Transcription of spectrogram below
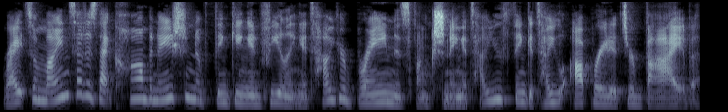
Right? So, mindset is that combination of thinking and feeling. It's how your brain is functioning, it's how you think, it's how you operate, it's your vibe.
